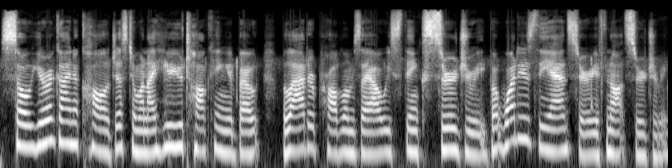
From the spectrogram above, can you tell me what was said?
So you're a gynecologist, and when I hear you talking about bladder problems, I always think surgery. But what is the answer if not surgery?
